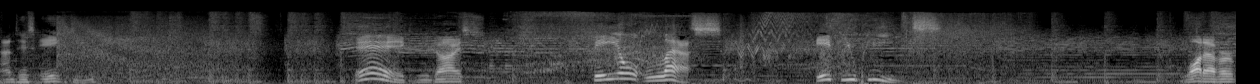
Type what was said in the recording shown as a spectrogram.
And his 80. Hey, you guys fail less, if you please? Whatever.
